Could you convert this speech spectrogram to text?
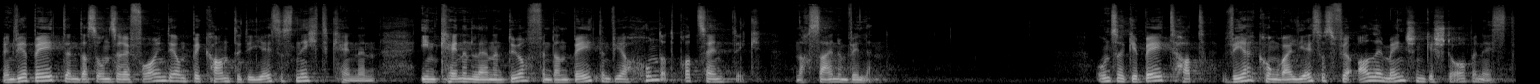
Wenn wir beten, dass unsere Freunde und Bekannte, die Jesus nicht kennen, ihn kennenlernen dürfen, dann beten wir hundertprozentig nach seinem Willen. Unser Gebet hat Wirkung, weil Jesus für alle Menschen gestorben ist,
